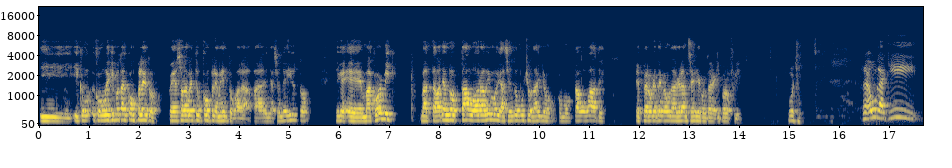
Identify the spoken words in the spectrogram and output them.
Y, y con, con, un equipo tan completo, pues es solamente un complemento para, para la alineación de Houston. Eh, McCormick está bateando octavo ahora mismo y haciendo mucho daño como octavo bate. Espero que tenga una gran serie contra el equipo de los Phillies. Raúl, aquí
